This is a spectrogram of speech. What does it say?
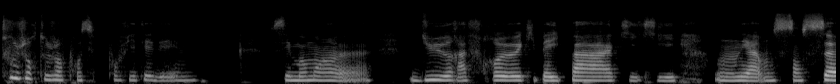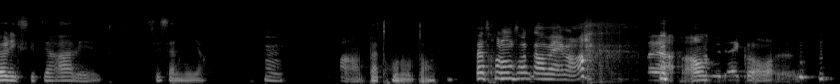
toujours, toujours profiter des ces moments durs, affreux, qui payent pas, qui, qui on, est, on se sent seul, etc. Mais c'est ça le meilleur. Mmh. Enfin, pas trop longtemps. Pas trop longtemps quand même. Hein. voilà, on est d'accord.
